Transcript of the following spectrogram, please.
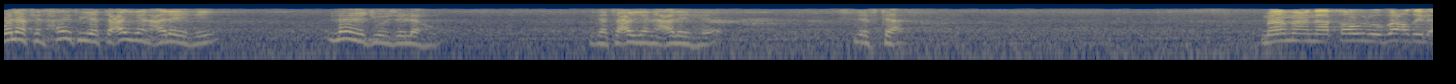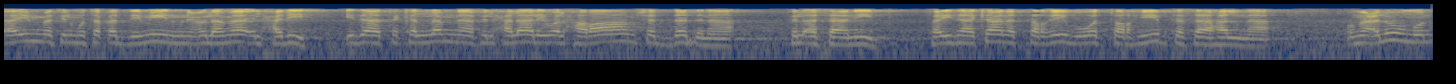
ولكن حيث يتعين عليه لا يجوز له. إذا تعين عليه الإفتاء. ما معنى قول بعض الأئمة المتقدمين من علماء الحديث؟ إذا تكلمنا في الحلال والحرام شددنا في الأسانيد فإذا كان الترغيب والترهيب تساهلنا. ومعلوم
